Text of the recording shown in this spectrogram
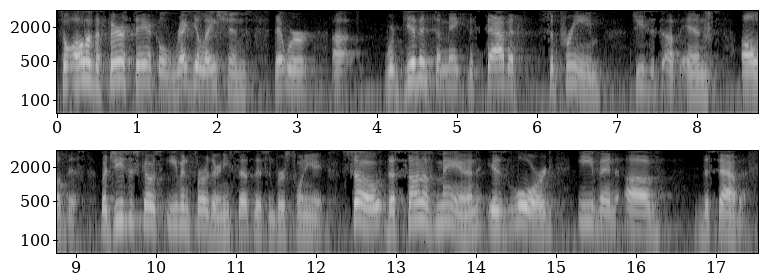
So, all of the Pharisaical regulations that were, uh, were given to make the Sabbath supreme, Jesus upends all of this. But Jesus goes even further, and he says this in verse 28 So the Son of Man is Lord even of the Sabbath.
